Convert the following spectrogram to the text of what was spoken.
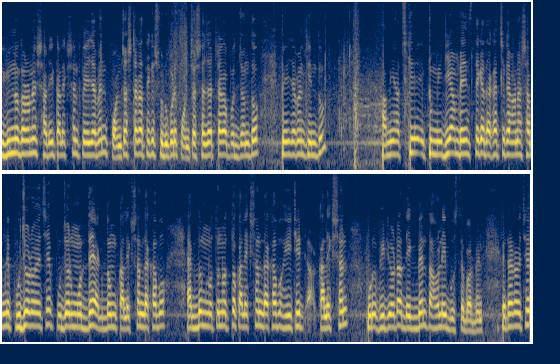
বিভিন্ন ধরনের শাড়ির কালেকশন পেয়ে যাবেন। পঞ্চাশ টাকা থেকে শুরু করে পঞ্চাশ হাজার টাকা পর্যন্ত পেয়ে যাবেন কিন্তু। আমি আজকে একটু মিডিয়াম রেঞ্জ থেকে দেখাচ্ছি কেননা সামনে পুজো রয়েছে। পুজোর মধ্যে একদম কালেকশন দেখাবো একদম নতুনত্ব কালেকশন দেখাবো হিট হিট কালেকশন পুরো ভিডিওটা দেখবেন তাহলেই বুঝতে পারবেন। এটা রয়েছে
